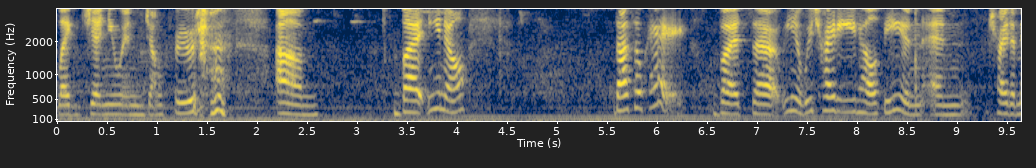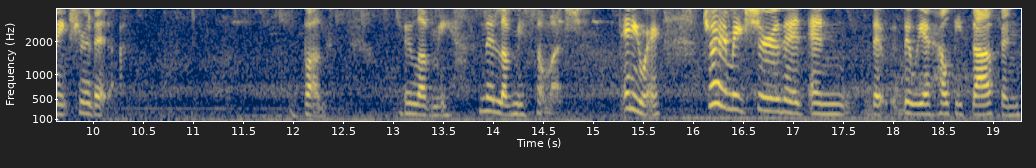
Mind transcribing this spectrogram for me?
like genuine junk food um, but you know that's okay but uh, you know we try to eat healthy and and try to make sure that bugs they love me. They love me so much. Anyway, try to make sure that and that, that we have healthy stuff and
